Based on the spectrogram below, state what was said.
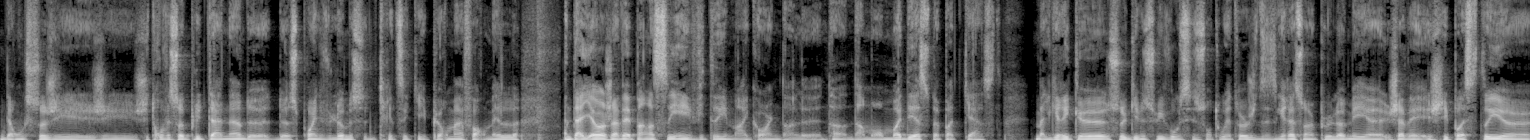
Donc ça, j'ai trouvé ça plus tannant de, ce point de vue-là, mais c'est une critique qui est purement formelle. D'ailleurs, j'avais pensé inviter Mike Horn dans, mon modeste podcast, malgré que ceux qui me suivent aussi sur Twitter, je digresse un peu, là, mais euh, j'avais j'ai posté euh,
